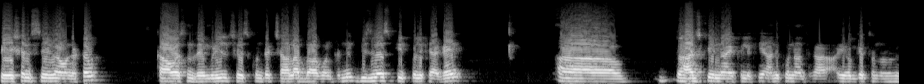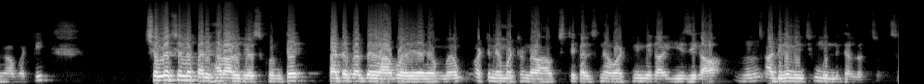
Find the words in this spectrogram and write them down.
పేషెన్సీగా ఉండటం కావాల్సిన రెమెడీలు చేసుకుంటే చాలా బాగుంటుంది. బిజినెస్ పీపుల్కి అగైన్ రాజకీయ నాయకులకి అనుకున్నంతగా యోగ్యత ఉన్నది కాబట్టి చిన్న చిన్న పరిహారాలు చేసుకుంటే పెద్ద పెద్ద రాబోయే వాటిని ఏమంటున్న ఆబ్స్టికల్స్ వాటిని మీరు ఈజీగా అధిగమించి ముందుకెళ్ళొచ్చు. సో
